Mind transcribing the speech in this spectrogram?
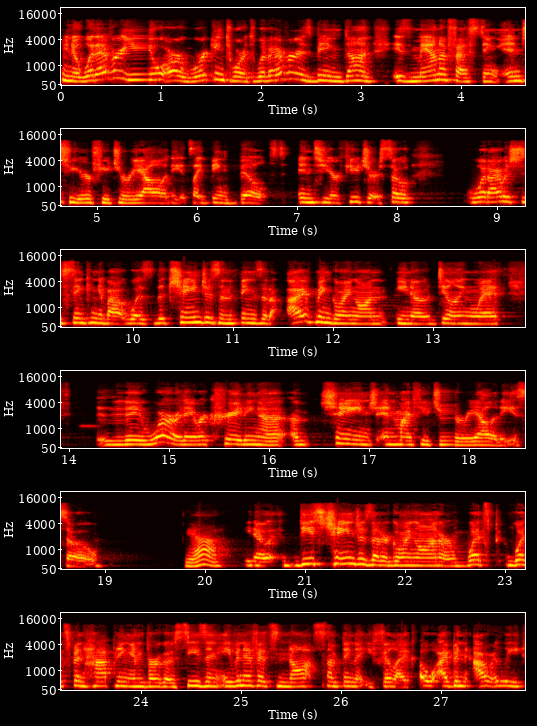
you know whatever you are working towards whatever is being done is manifesting into your future reality it's like being built into your future so what I was just thinking about was the changes and the things that I've been going on, you know, dealing with. They were, they were creating a, a change in my future reality. So, yeah, you know, these changes that are going on or what's what's been happening in Virgo season, even if it's not something that you feel like, oh, I've been outwardly,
